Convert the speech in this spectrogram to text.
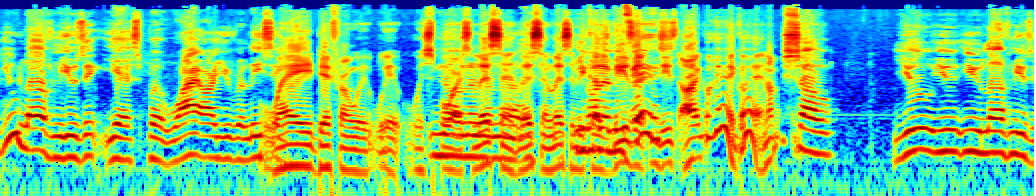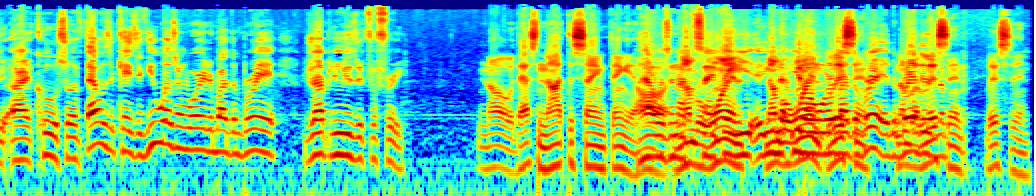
You love music, yes, but why are you releasing? way different with with, with sports. no, no, listen, no, listen, listen. You Because these are these. All right, go ahead, go ahead. I'm, So, you you you love music. All right, cool. So if that was the case, if you wasn't worried about the bread, drop your music for free. No, that's not the same thing at How all. is it not the number same one, thing? You- you number you one. don't worry about the listen, bread. The number, bread is the- listen, listen.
